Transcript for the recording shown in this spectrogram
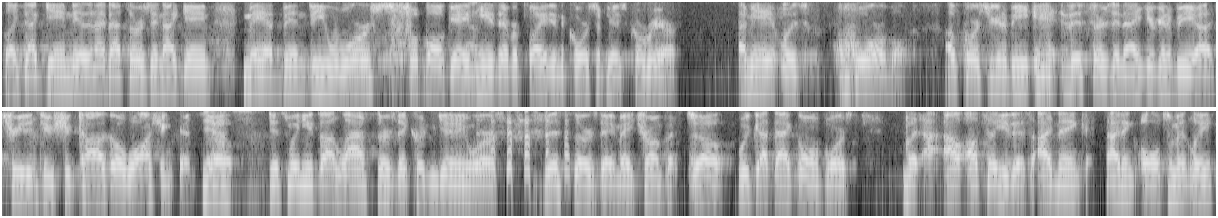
Like that game the other night, that Thursday night game may have been the worst football game he has ever played in the course of his career. I mean, it was horrible. Of course, you're going to be this Thursday night. You're going to be uh, treated to Chicago, Washington. So Yes. just when you thought last Thursday couldn't get any worse, this Thursday may trump it. So we've got that going for us. But I'll, I'll tell you this: I think I think ultimately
